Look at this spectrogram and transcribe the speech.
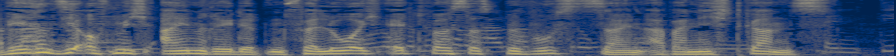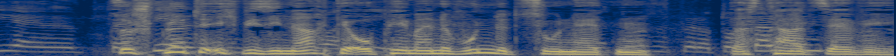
Während sie auf mich einredeten, verlor ich etwas das Bewusstsein, aber nicht ganz. So spürte ich, wie sie nach der OP meine Wunde zunähten. Das tat sehr weh.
